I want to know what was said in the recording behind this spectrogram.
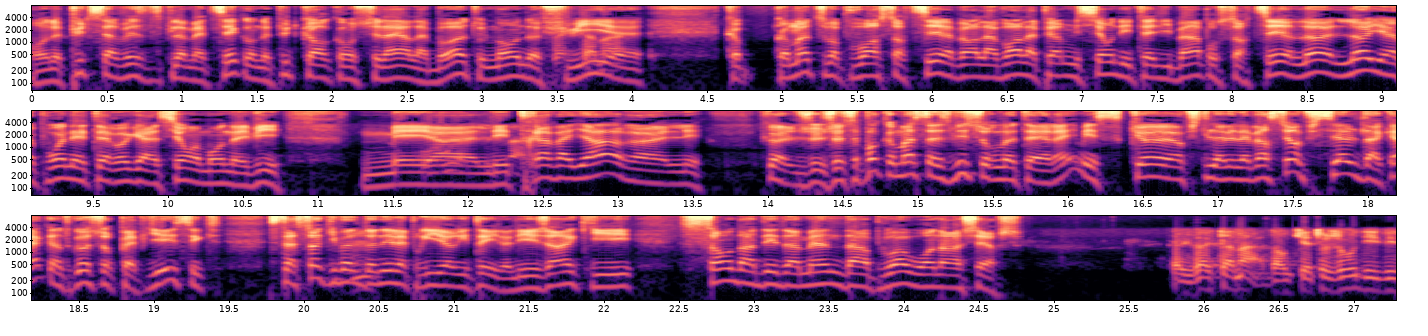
on n'a plus de service diplomatique, on n'a plus de corps consulaire là-bas, tout le monde a fui. Euh, com- comment tu vas pouvoir sortir, avoir, avoir la permission des talibans pour sortir? Là, là, il y a un point d'interrogation, à mon avis. Mais Oui, euh, les travailleurs, euh, les- je ne sais pas comment ça se vit sur le terrain, mais ce que la, la version officielle de la CAQ, en tout cas sur papier, c'est que c'est à ça qu'ils veulent Mm. donner la priorité. là. les gens qui sont dans des domaines d'emploi où on en cherche. Exactement. Donc, il y a toujours des, des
